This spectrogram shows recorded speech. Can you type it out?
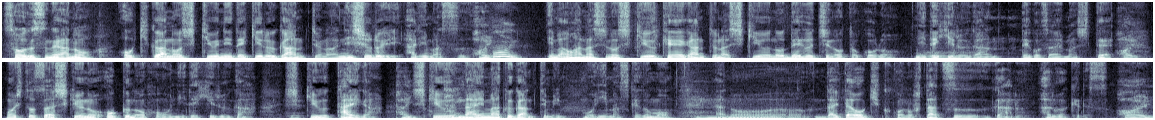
そうですね。あの大きくあの子宮にできるがんっていうのは2種類あります。はいはい。今お話の子宮頸がんというのは子宮の出口のところにできるがんでございまして、はい。もう一つは子宮の奥の方にできるがん、子宮体が体ん、子宮内膜がんっても言いますけども、あの大体大きくこの2つがあるあるわけです。はい。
